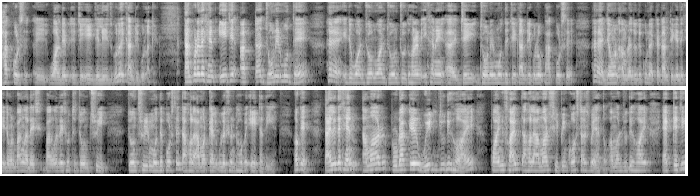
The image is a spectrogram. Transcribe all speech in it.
ভাগ করছে এই ওয়ার্ল্ডের যে, এই যে লিস্টগুলো এই কান্ট্রিগুলোকে তারপরে দেখেন, এই যে আটটা জোনের মধ্যে হ্যাঁ এই যে one zone one zone two ধরেন এখানে যেই জোনের মধ্যে যে কান্ট্রিগুলো ভাগ পড়ছে হ্যাঁ যেমন আমরা যদি কোনো একটা কান্ট্রিকে দেখি, যেমন বাংলাদেশ বাংলাদেশ হচ্ছে জোন থ্রি থ্রির মধ্যে পড়ছে, তাহলে আমার ক্যালকুলেশনটা হবে এটা দিয়ে। ওকে তাইলে দেখেন, আমার প্রোডাক্টের উইথ যদি হয় পয়েন্ট ফাইভ তাহলে আমার শিপিং কস্ট আসবে এত। আমার যদি হয় এক কেজি,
